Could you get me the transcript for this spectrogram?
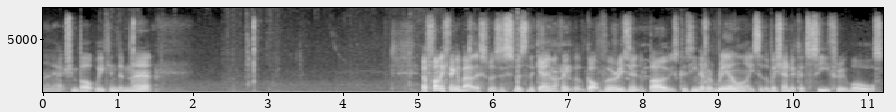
And the Action Bolt weakened him there. The funny thing about this was this was the game I think that got Vuris into bows because he never realised that the Wish Ender could see through walls.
